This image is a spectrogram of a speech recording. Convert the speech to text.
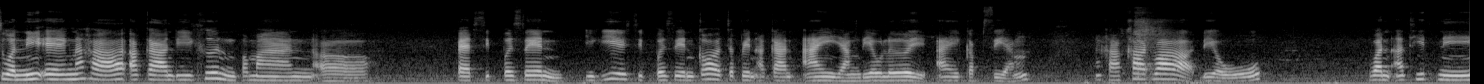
ส่วนนี้เองนะคะ อาการดีขึ้นประมาณเอ่อ80%อีก20%ก็จะเป็นอาการไออย่างเดียวเลย ไอกับเสียงนะคะ คาดว่าเดี๋ยววันอาทิตย์นี้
